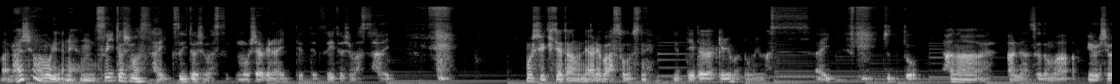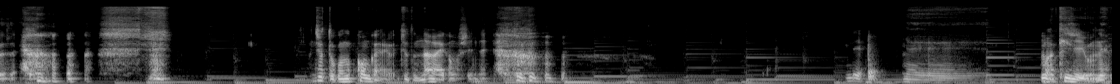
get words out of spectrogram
まあラジオは無理だね。うん、ツイートします。はい、ツイートします。申し訳ないって言ってツイートします。はい。もし来てたのであれば、そうですね。言っていただければと思います。はい。ちょっと、鼻、あれなんですけど、まあ、許してください。ちょっとこの今回はちょっと長いかもしれない。で、えー、まあ記事をね、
